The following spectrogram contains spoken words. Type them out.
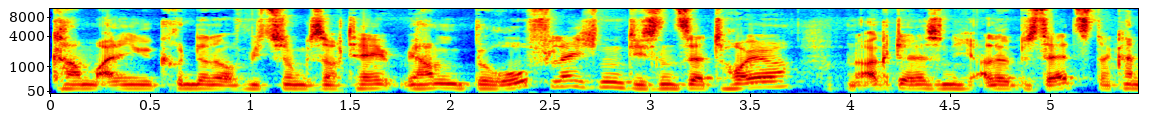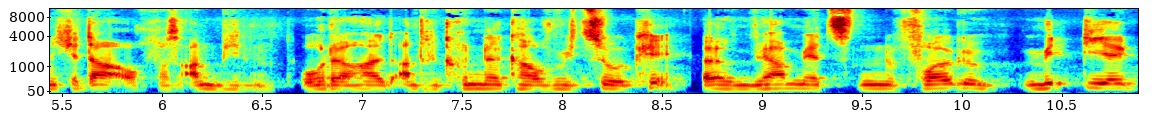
kamen einige Gründer auf mich zu und gesagt, hey, wir haben Büroflächen, die sind sehr teuer und aktuell sind nicht alle besetzt, da kann ich ja da auch was anbieten. Oder halt andere Gründer kaufen mich zu, okay, äh, wir haben jetzt eine Folge mit dir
